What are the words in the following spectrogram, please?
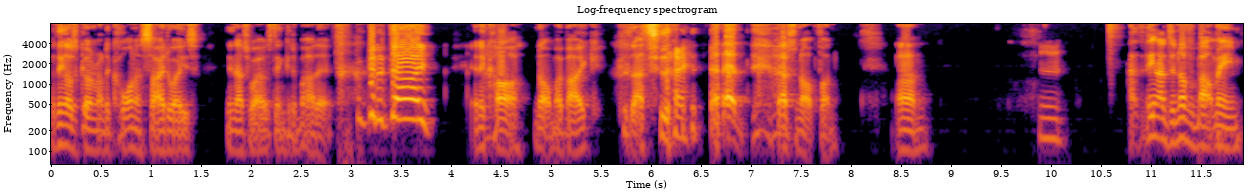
I think I was going around the corner sideways. I think that's why I was thinking about it. I'm gonna die in a car, not on my bike, because that's that's not fun. Um, Mm. I think that's enough about me.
